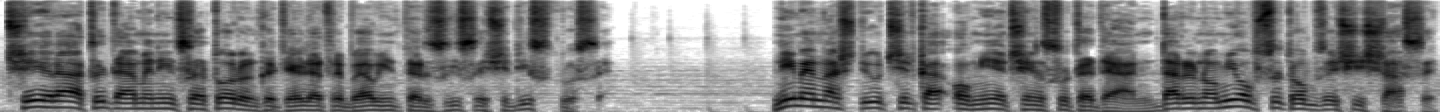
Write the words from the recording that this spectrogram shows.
Ce era atât de amenințător încât ele trebuiau interzise și distruse? Nimeni n-a știut circa 1500 de ani, dar în 1886,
